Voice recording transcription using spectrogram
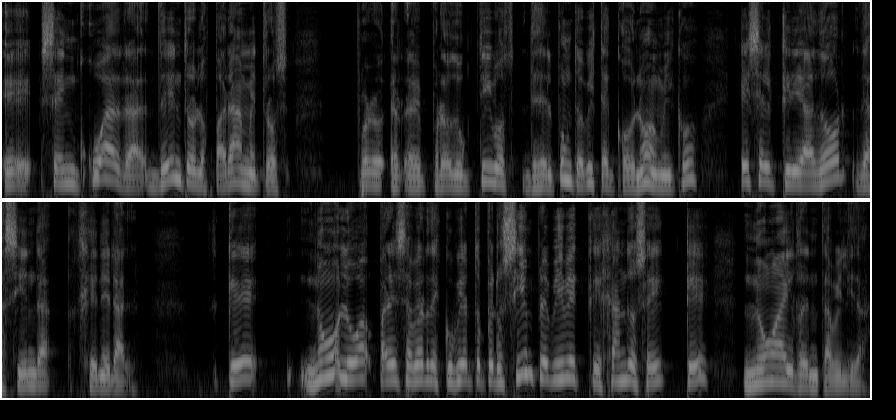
eh, se encuadra dentro de los parámetros eh, productivos desde el punto de vista económico es el creador de Hacienda General, que no lo parece haber descubierto, pero siempre vive quejándose que no hay rentabilidad.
